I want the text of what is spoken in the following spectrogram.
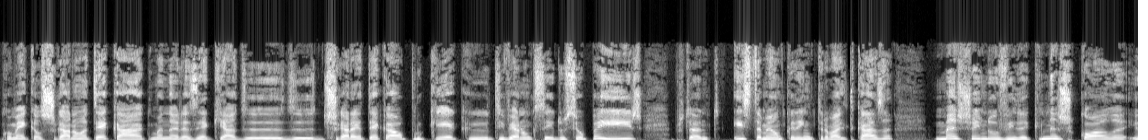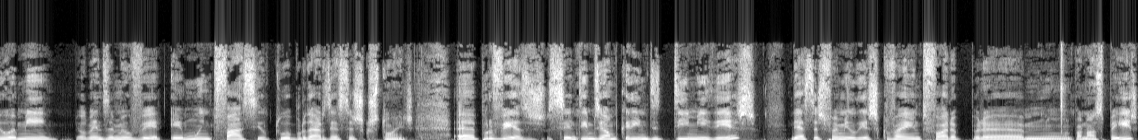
como é que eles chegaram até cá, que maneiras é que há de, de, de chegar até cá, o porquê é que tiveram que sair do seu país. Portanto, isso também é um bocadinho de trabalho de casa, mas sem dúvida que na escola, eu a mim, pelo menos a meu ver, é muito fácil tu abordares essas questões. Uh, por vezes sentimos é um bocadinho de timidez dessas famílias que vêm de fora para, um, para o nosso país.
